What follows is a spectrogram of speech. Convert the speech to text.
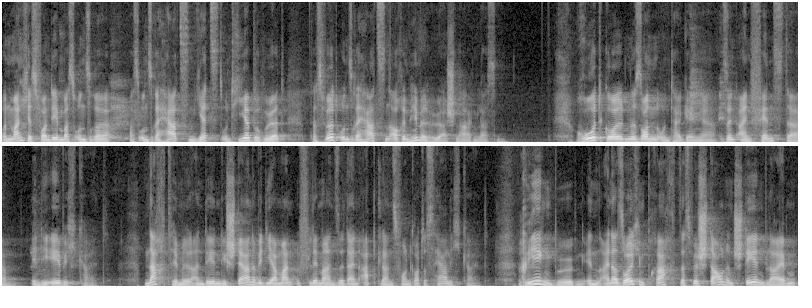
Und manches von dem, was unsere, was unsere Herzen jetzt und hier berührt, das wird unsere Herzen auch im Himmel höher schlagen lassen. Rot-goldene Sonnenuntergänge sind ein Fenster in die Ewigkeit. Nachthimmel, an denen die Sterne wie Diamanten flimmern, sind ein Abglanz von Gottes Herrlichkeit. Regenbögen in einer solchen Pracht, dass wir staunend stehen bleiben,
